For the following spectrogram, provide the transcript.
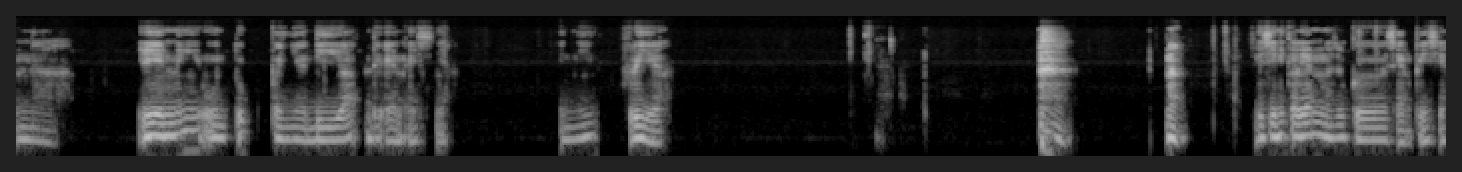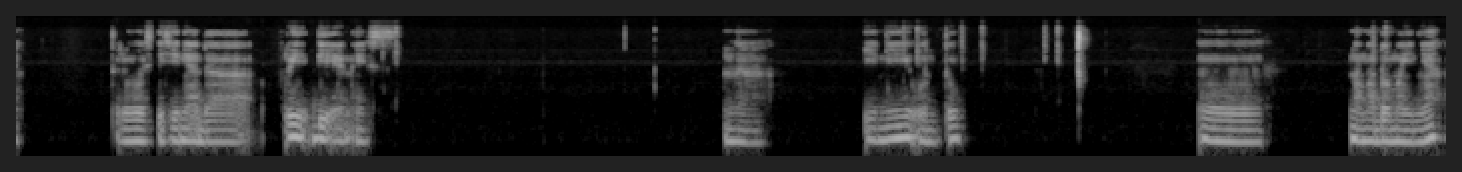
Nah, ini untuk penyedia DNS-nya. Ini free ya. nah, di sini kalian masuk ke service ya. Terus di sini ada free DNS. Nah, ini untuk eh, nama domainnya.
